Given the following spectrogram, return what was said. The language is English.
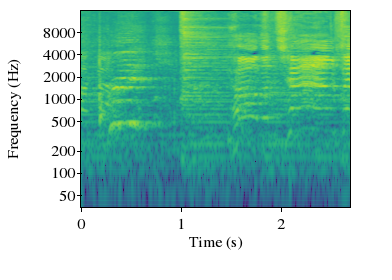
All the times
